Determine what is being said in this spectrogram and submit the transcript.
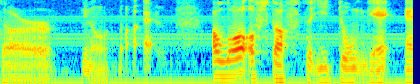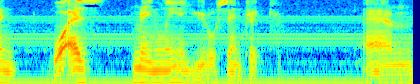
their, you know, a lot of stuff that you don't get in what is mainly a Eurocentric um,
